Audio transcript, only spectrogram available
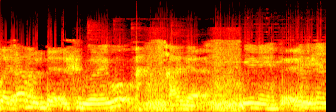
nggak cabut deh Dua ribu kagak. Gini kan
